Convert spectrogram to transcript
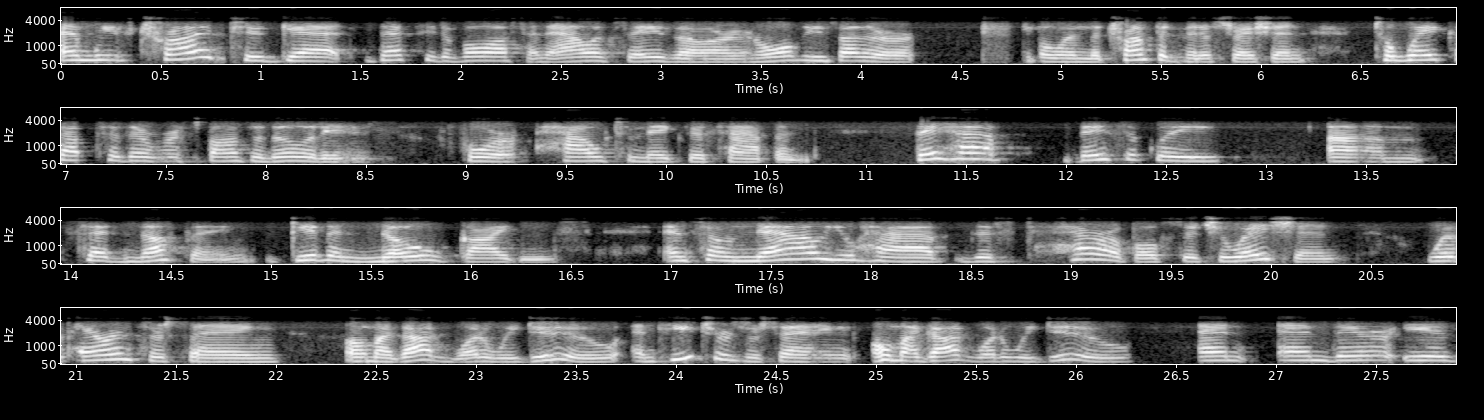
And we've tried to get Betsy DeVos and Alex Azar and all these other people in the Trump administration to wake up to their responsibilities for how to make this happen. They have basically um, said nothing, given no guidance, and so now you have this terrible situation where parents are saying, oh my God, what do we do? And teachers are saying, oh my God, what do we do? And, and there is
